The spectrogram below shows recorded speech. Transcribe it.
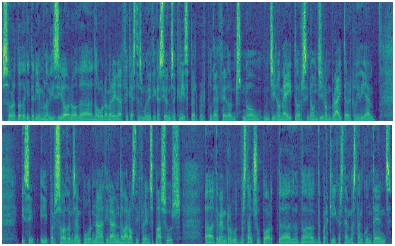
sobretot aquí teníem la visió no, de- d'alguna manera fer aquestes modificacions a CRISPR per poder fer doncs, no un genome editor sinó un genome writer, que li diem i sí, i per sort doncs, hem pogut anar tirant endavant els diferents passos. Uh, també hem rebut bastant suport de, de, de, de per aquí, que estem bastant contents,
